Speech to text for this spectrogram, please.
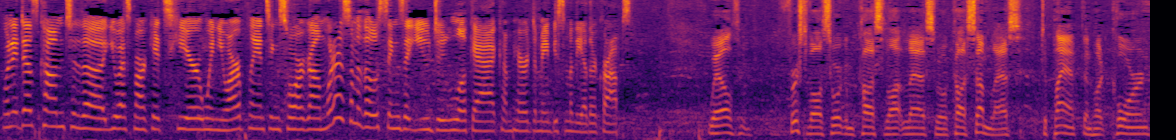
When it does come to the U.S. markets here, when you are planting sorghum, what are some of those things that you do look at compared to maybe some of the other crops? Well, first of all, sorghum costs a lot less, or costs some less to plant than what corn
